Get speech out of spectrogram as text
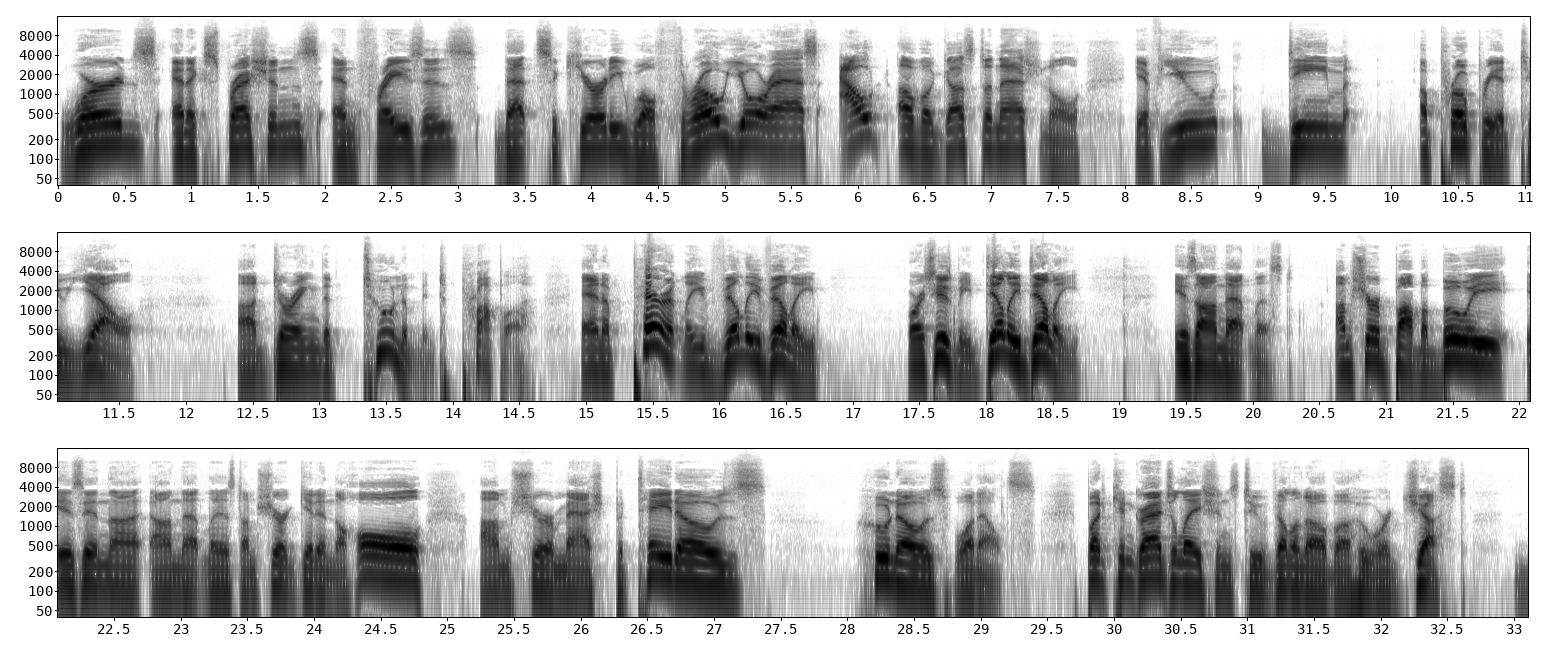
words and expressions and phrases that security will throw your ass out of Augusta National if you deem appropriate to yell uh, during the tournament proper. And apparently, Villy Villy, or excuse me, Dilly Dilly, is on that list. I'm sure Baba Booey is in the on that list. I'm sure Get in the Hole. I'm sure mashed potatoes. Who knows what else? But congratulations to Villanova, who were just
